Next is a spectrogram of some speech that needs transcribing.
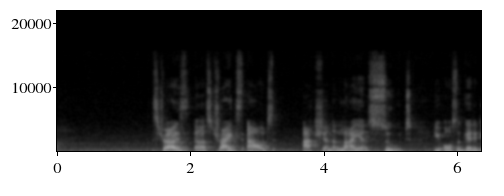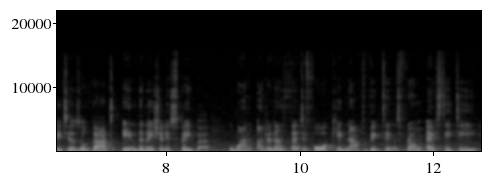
strikes, uh, strikes out Action Alliance suit. You also get the details of that in the Nation newspaper. 134 kidnapped victims from FCT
